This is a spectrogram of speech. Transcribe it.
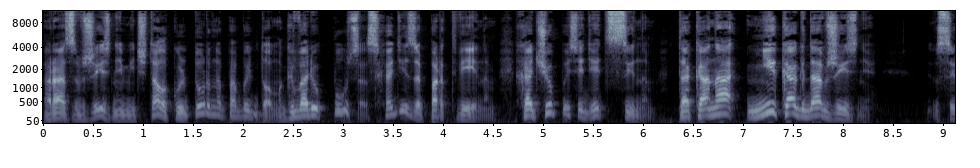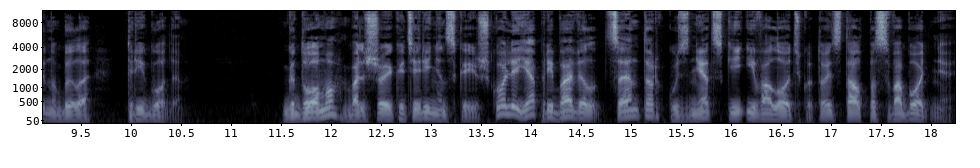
Раз в жизни мечтал культурно побыть дома. Говорю, Пуса, сходи за портвейном. Хочу посидеть с сыном. Так она никогда в жизни. Сыну было три года. К дому, Большой Екатерининской школе, я прибавил Центр, Кузнецкий и Володьку, то есть стал посвободнее.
